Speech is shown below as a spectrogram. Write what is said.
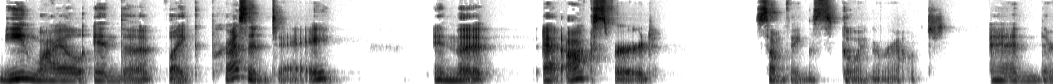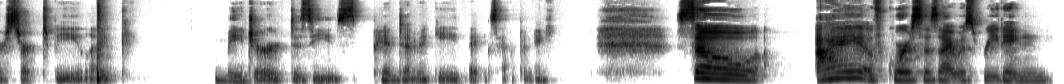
Meanwhile, in the like present day, in the at Oxford, something's going around, and there start to be like major disease pandemic things happening. So I, of course, as I was reading,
